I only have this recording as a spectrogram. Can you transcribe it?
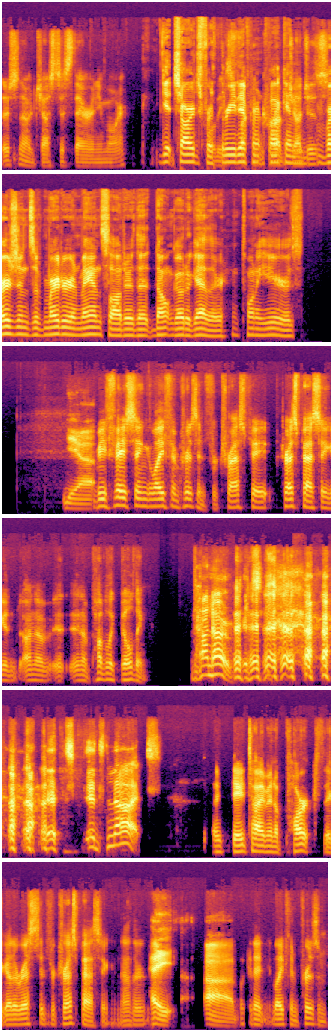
There's no justice there anymore. get charged for All three different corrupt fucking judges. versions of murder and manslaughter that don't go together in 20 years. Yeah. be facing life in prison for trespa- trespassing in on a in a public building. I know. It's, it's it's nuts. Like daytime in a park, they got arrested for trespassing. Now they're Hey, uh, looking at life in prison.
